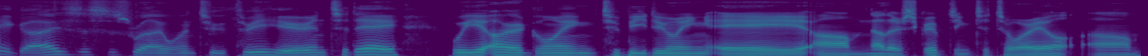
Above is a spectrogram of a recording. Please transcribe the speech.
Hey guys, this is Rye123 here, and today we are going to be doing a um, another scripting tutorial. Um,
